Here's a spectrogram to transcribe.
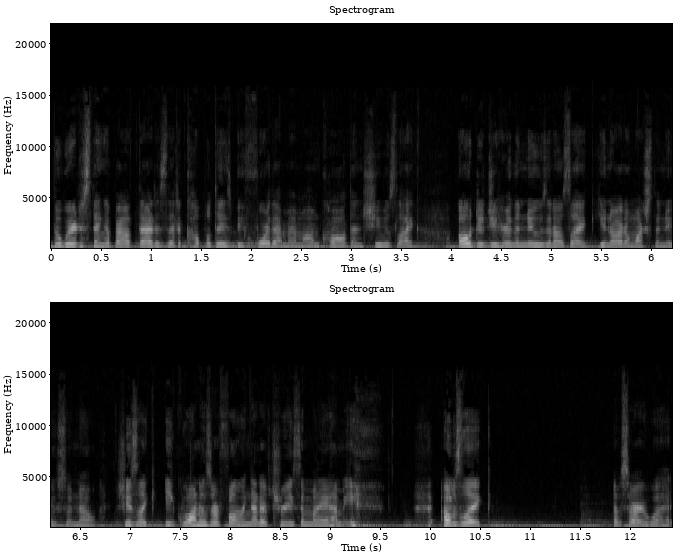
The weirdest thing about that is that a couple days before that, my mom called and she was like, Oh, did you hear the news? And I was like, You know, I don't watch the news, so no. She's like, Iguanas are falling out of trees in Miami. I was like, I'm sorry, what?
